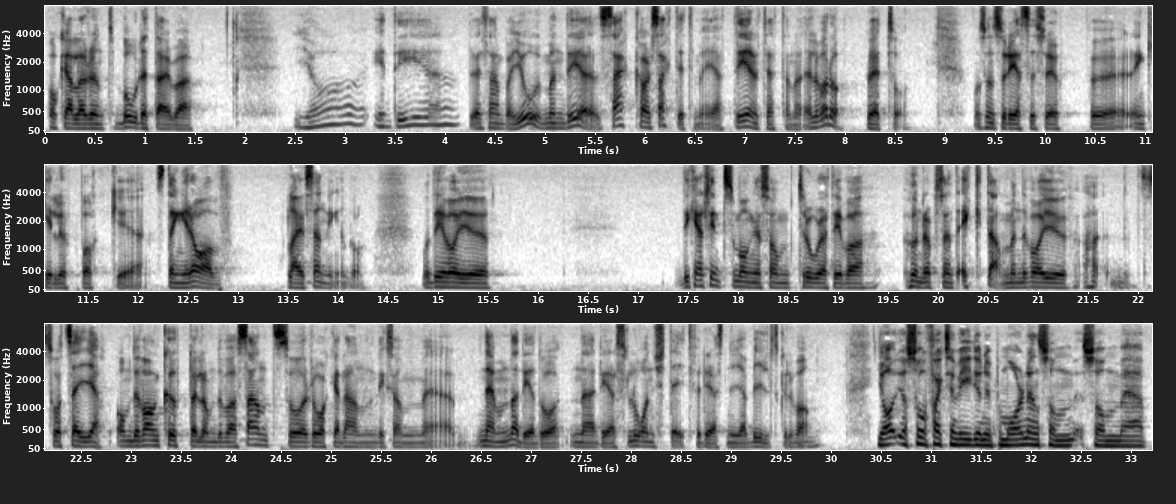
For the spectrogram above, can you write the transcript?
Och alla runt bordet där bara, ja, är det... Du vet, han bara, jo, men det, Zac har sagt det till mig, att det är den 13, eller vadå? Du vet så. Och sen så reser sig upp eh, en kille upp och eh, stänger av livesändningen då. Och det var ju... Det är kanske inte så många som tror att det var 100% äkta, men det var ju så att säga. Om det var en kupp eller om det var sant så råkade han liksom, eh, nämna det då när deras launch date för deras nya bil skulle vara. Ja, jag såg faktiskt en video nu på morgonen som, som eh,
